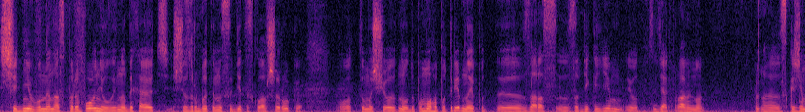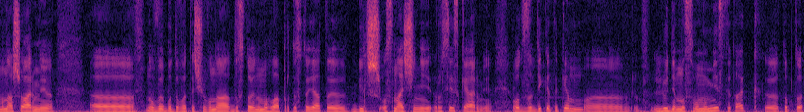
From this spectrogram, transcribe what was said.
щоднів вони нас переповнювали і надихають, що зробити, не сидіти, склавши руки. От, тому що ну, допомога потрібна, і е, зараз завдяки їм, і от як правильно, е, скажімо, нашу армію е, ну, вибудувати, щоб вона достойно могла протистояти більш оснащеній російській армії. От завдяки таким е, людям на своєму місці, так е, тобто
